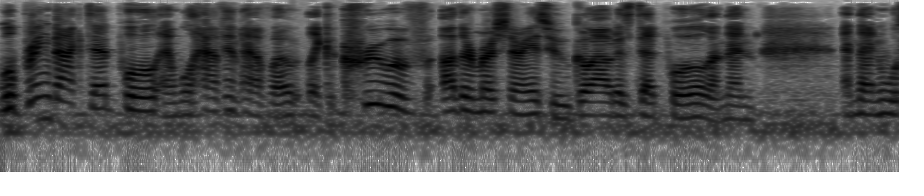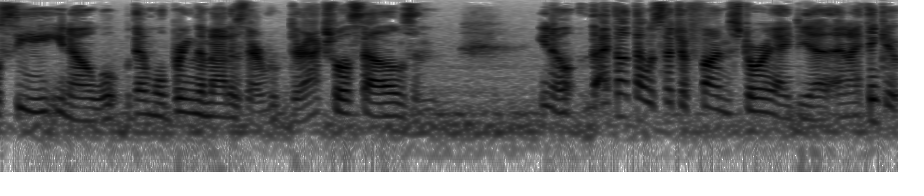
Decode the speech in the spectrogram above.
we'll bring back Deadpool and we'll have him have a, like a crew of other mercenaries who go out as Deadpool, and then and then we'll see. You know, we'll, then we'll bring them out as their their actual selves, and you know, I thought that was such a fun story idea, and I think it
